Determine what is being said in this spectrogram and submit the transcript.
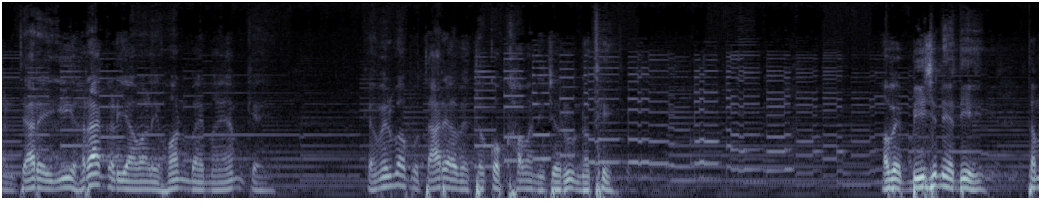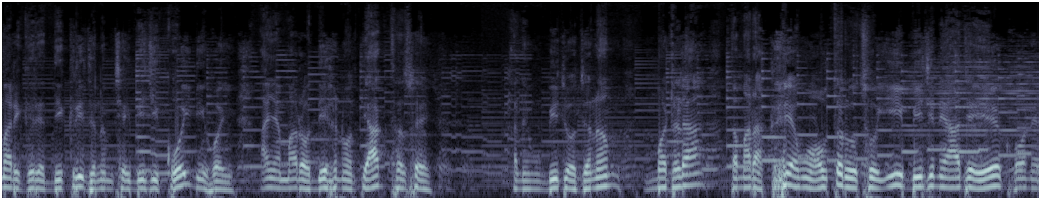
અને ત્યારે એ હરાકડિયા વાળી હોનબાઈમાં એમ કે, હમીર બાપુ, તારે હવે ધક્કો ખાવાની જરૂર નથી. હવે બીજને દી, તમારી ઘરે દીકરી જન્મ છે બીજી કોઈ નહીં હોય. અહીંયા મારો દેહનો ત્યાગ થશે અને હું બીજો જન્મ, મઢડા તમારા ઘરે હું અવતરું છું. એ બીજને આજે એક હો ને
